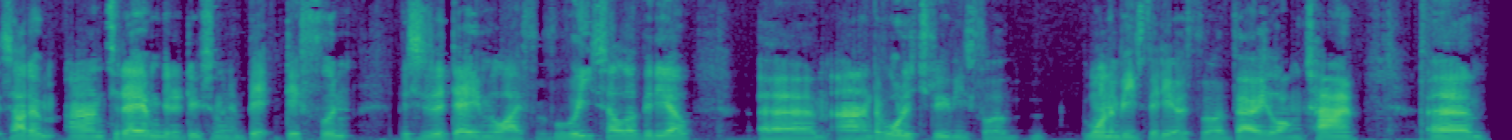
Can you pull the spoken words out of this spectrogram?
it's Adam and today I'm going to do something a bit different. This is a day in the life of a reseller video um, and I've wanted to do these for one of these videos for a very long time. Um,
